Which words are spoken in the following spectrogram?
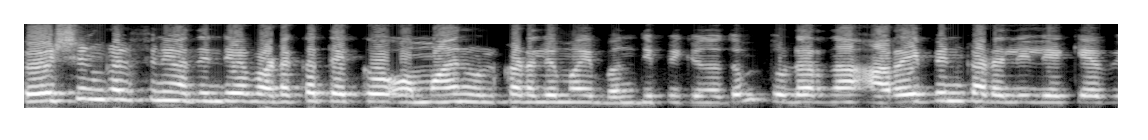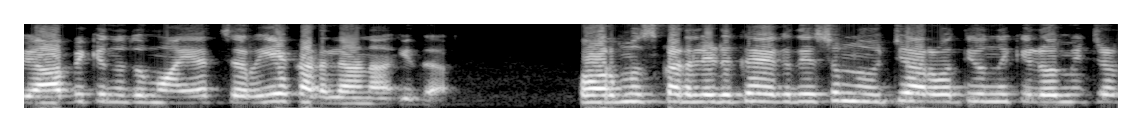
പേർഷ്യൻ ഗൾഫിനെ അതിന്റെ വടക്ക് തെക്ക് ഒമാൻ ഉൾക്കടലുമായി ബന്ധിപ്പിക്കുന്നതും തുടർന്ന് അറേബ്യൻ കടലിലേക്ക് വ്യാപിക്കുന്നതുമായ ചെറിയ കടലാണ് ഇത്. ഹോർമുസ് കടലിടുക്ക് ഏകദേശം നൂറ്റി അറുപത്തിയൊന്ന് കിലോമീറ്റർ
